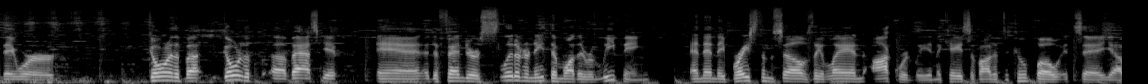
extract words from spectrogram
they were going to the going to the uh, basket, and a defender slid underneath them while they were leaping, and then they brace themselves. They land awkwardly. In the case of Antetokounmpo, it's a uh,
